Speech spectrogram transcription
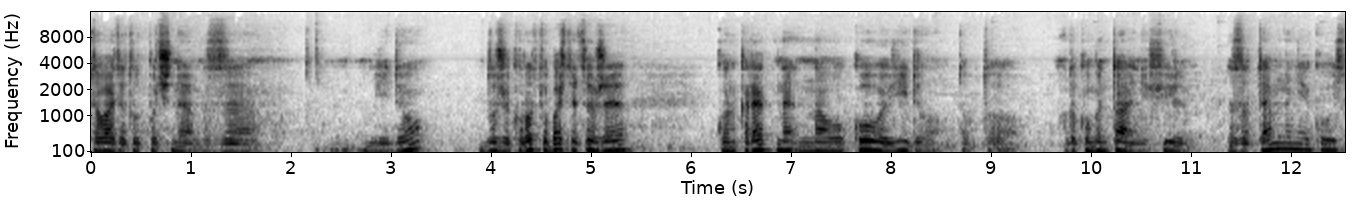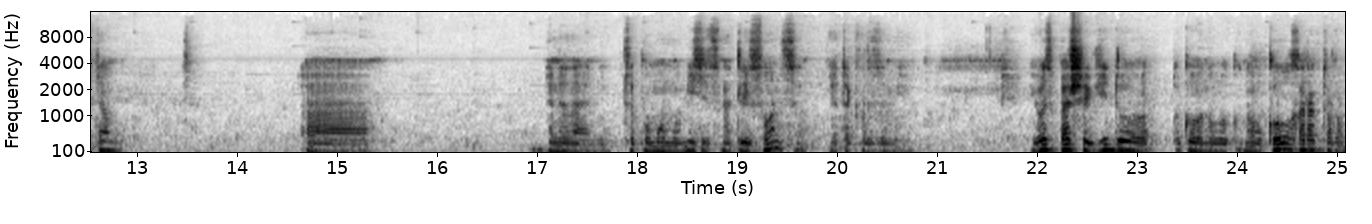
Давайте тут почнемо з відео. Дуже коротке. Бачите, це вже конкретне наукове відео. Тобто документальний фільм затемнення якогось там. А, я не знаю, ну, це, по-моєму, місяць на тлі сонця, я так розумію. І ось перше відео такого наукового характеру.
